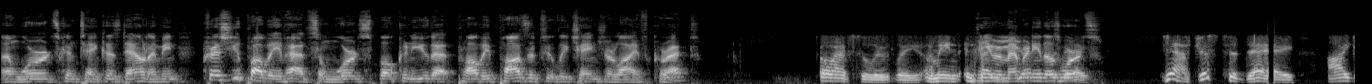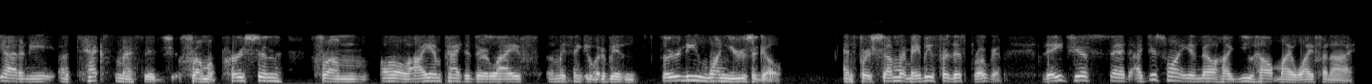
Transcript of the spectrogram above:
and words can take us down. I mean, Chris, you probably have had some words spoken to you that probably positively changed your life, correct? Oh, absolutely. I mean, in Can fact, you remember any of those today- words? Yeah, just today, I got an e- a text message from a person from, oh, I impacted their life. Let me think, it would have been 31 years ago. And for some, maybe for this program, they just said, I just want you to know how you helped my wife and I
